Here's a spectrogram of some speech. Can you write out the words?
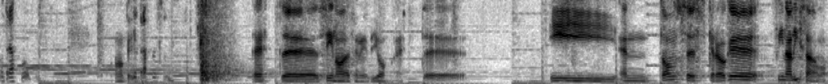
otras fotos. Okay. otras personas. Este, sí, no, definitivo. Este y entonces creo que finalizamos.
